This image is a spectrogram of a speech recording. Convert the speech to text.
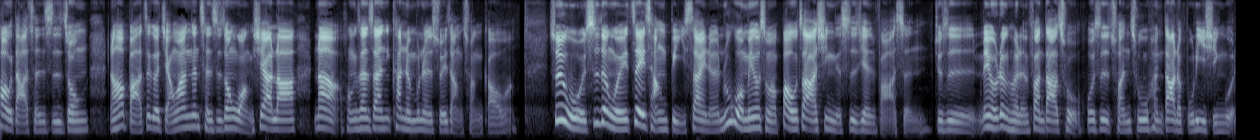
炮打陈时中，然后把这个蒋万跟陈时中往下拉，那黄珊珊看能不能水涨船高嘛？所以我是认为这一场比赛呢，如果没有什么爆炸性的事件发生，就是没有任何人犯大错，或是传出很大的不利新闻，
